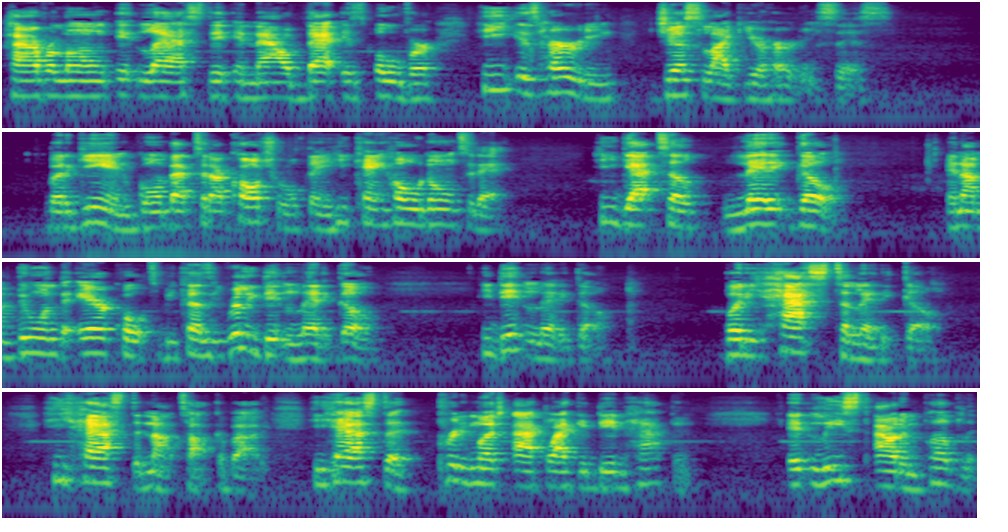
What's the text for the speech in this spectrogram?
however long it lasted, and now that is over. He is hurting just like you're hurting, sis. But again, going back to that cultural thing, he can't hold on to that. He got to let it go. And I'm doing the air quotes because he really didn't let it go. He didn't let it go. But he has to let it go. He has to not talk about it. He has to pretty much act like it didn't happen, at least out in public.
